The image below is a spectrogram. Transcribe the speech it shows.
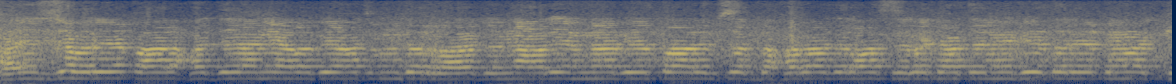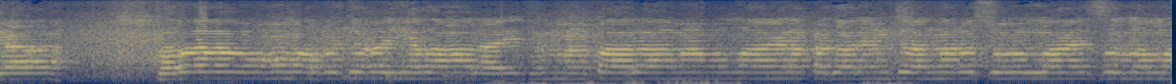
عن الزهري قال حدثني ربيعة بن دراج أن علي بن أبي طالب سبح بعد العصر ركعتين في طريق مكة. فرآه عمر فتغيظ عليه ثم قال اما والله لقد علمت أن رسول الله صلى الله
